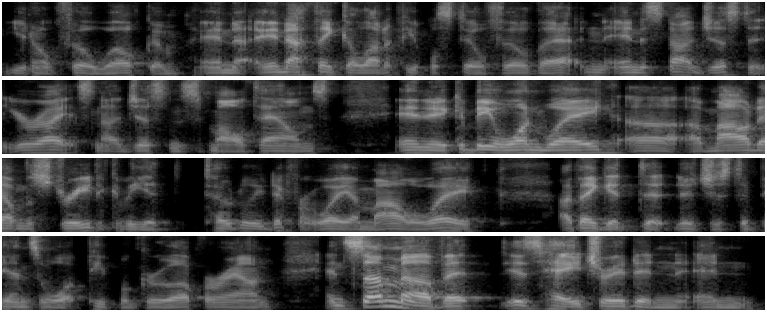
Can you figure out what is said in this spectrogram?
you don't feel welcome. And and i think a lot of people still feel that. And, and it's not just you're right it's not just in small towns. And it could be one way uh, a mile down the street it could be a totally different way a mile away i think it, it just depends on what people grew up around and some of it is hatred and and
